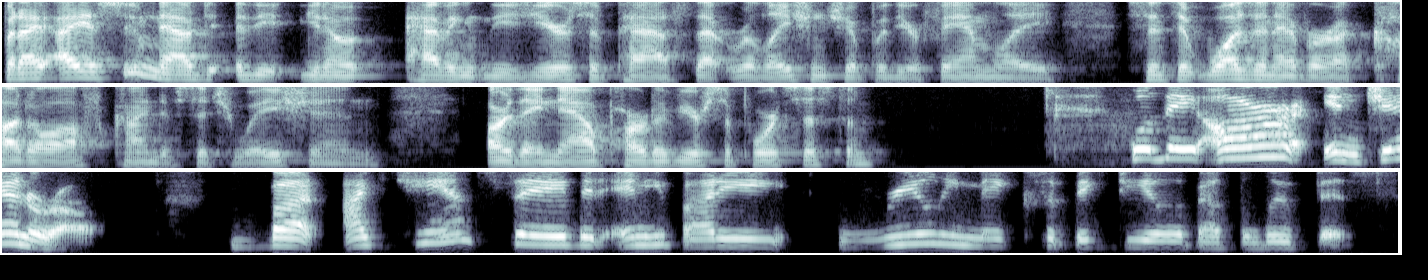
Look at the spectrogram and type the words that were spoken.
But I, I assume now, the, you know, having these years have passed, that relationship with your family, since it wasn't ever a cut off kind of situation, are they now part of your support system? Well, they are in general, but I can't say that anybody really makes a big deal about the lupus.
